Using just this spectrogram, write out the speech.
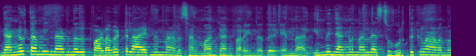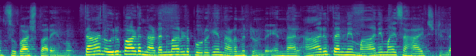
ഞങ്ങൾ തമ്മിൽ നടന്നത് പടവെട്ടലായിരുന്നെന്നാണ് സൽമാൻ ഖാൻ പറയുന്നത്. എന്നാൽ ഇന്ന് ഞങ്ങൾ നല്ല സുഹൃത്തുക്കളാണെന്നും സുഭാഷ് പറയുന്നു. താൻ ഒരുപാട് നടന്മാരുടെ പുറകെ നടന്നിട്ടുണ്ട്. എന്നാൽ ആരും തന്നെ മാന്യമായി സഹായിച്ചിട്ടില്ല.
